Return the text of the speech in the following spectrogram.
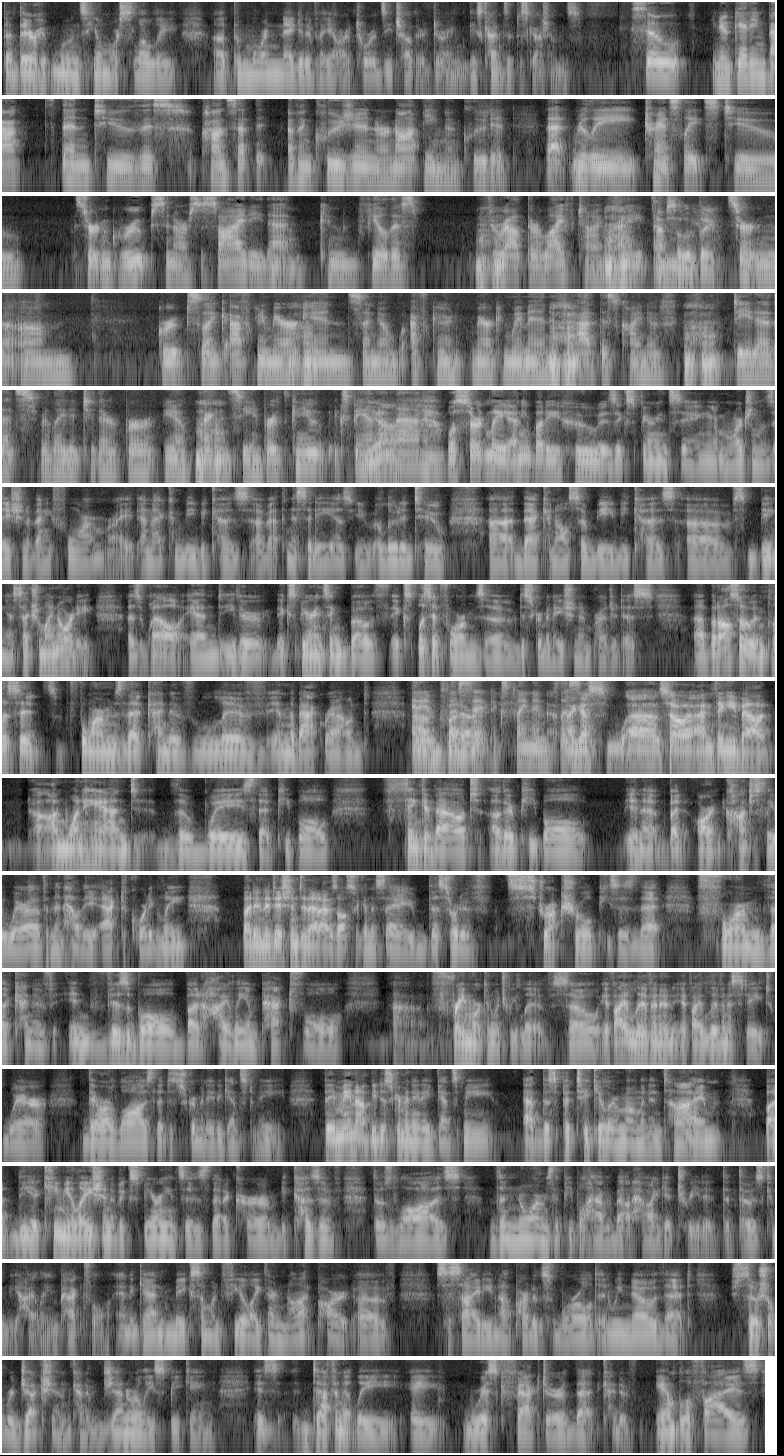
that their wounds heal more slowly uh, the more negative they are towards each other during these kinds of discussions. So, you know, getting back then to this concept that, of inclusion or not being included, that mm-hmm. really mm-hmm. translates to certain groups in our society that mm-hmm. can feel this mm-hmm. throughout their lifetime, mm-hmm. right? I Absolutely. Mean, certain um, groups like African Americans. Mm-hmm. I know African American women mm-hmm. have had this kind of mm-hmm. data that's related to their birth, you know, mm-hmm. pregnancy and birth. Can you expand yeah. on that? And- well, certainly anybody who is experiencing marginalization of any form, right, and that can be because of ethnicity, as you alluded to. Uh, that can also be because of being a sexual minority as well, and either experiencing both explicit forms of discrimination and prejudice uh, but also implicit forms that kind of live in the background. And um, implicit, are, explain implicit. I guess uh, so. I'm thinking about, uh, on one hand, the ways that people think about other people in a but aren't consciously aware of, and then how they act accordingly. But in addition to that, I was also going to say the sort of structural pieces that form the kind of invisible but highly impactful uh, framework in which we live. So if I live in an if I live in a state where there are laws that discriminate against me, they may not be discriminating against me at this particular moment in time, but the accumulation of experiences that occur because of those laws, the norms that people have about how I get treated, that those can be highly impactful. And again, make someone feel like they're not part of society, not part of this world. And we know that social rejection, kind of generally speaking, is definitely a risk factor that kind of amplifies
